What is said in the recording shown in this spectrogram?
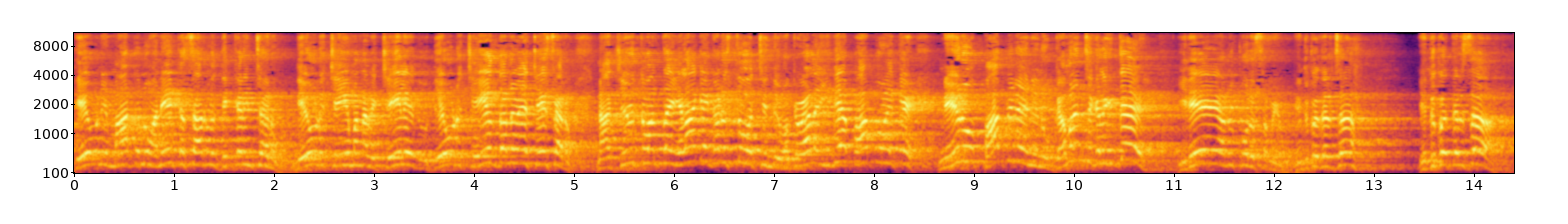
దేవుని మాటను అనేక సార్లు ధిక్కరించాను. దేవుడు చేయమన్నవి చేయలేదు దేవుడు చేయొద్దన్నవే చేశాను. నా జీవితం అంతా ఇలాగే గడుస్తూ వచ్చింది. ఒకవేళ ఇదే పాపం అయితే నేను పాపినే నేను గమనించగలిగితే ఇదే అనుకూల సమయం. ఎందుకో తెలుసా? ఎందుకో తెలుసా?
